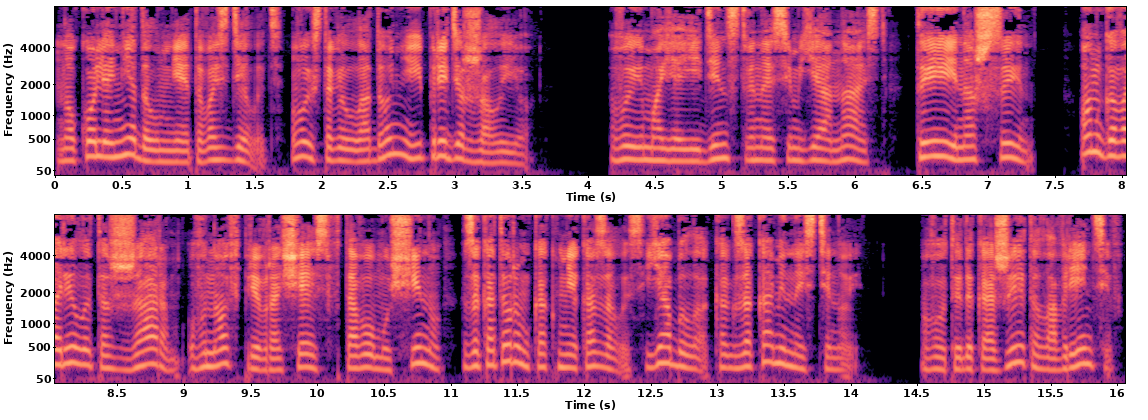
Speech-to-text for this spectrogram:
но Коля не дал мне этого сделать, выставил ладони и придержал ее. «Вы моя единственная семья, Насть, ты и наш сын». Он говорил это с жаром, вновь превращаясь в того мужчину, за которым, как мне казалось, я была как за каменной стеной. «Вот и докажи это, Лаврентьев»,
